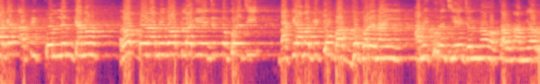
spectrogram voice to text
লাগেন আপনি করলেন কেন? রব বলেন, আমি রব লাগিয়ে জন্য করেছি, বাকি আমাকে কেউ বাধ্য করে নাই। আমি করেছি এই জন্য, কারণ আমি আর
